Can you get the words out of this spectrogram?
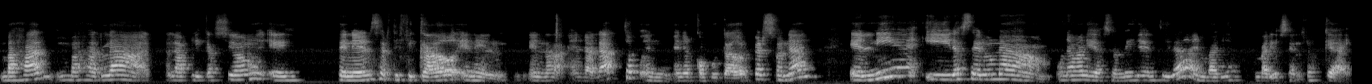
bajar, bajar la, aplicación, eh, tener el certificado en, el, en, la, laptop, en, el computador personal, el NIE, e ir a hacer una, una validación de identidad en varios, varios centros que hay.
